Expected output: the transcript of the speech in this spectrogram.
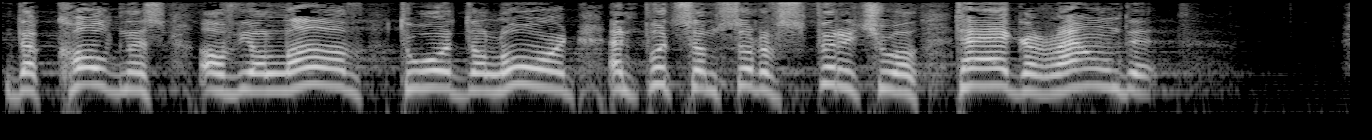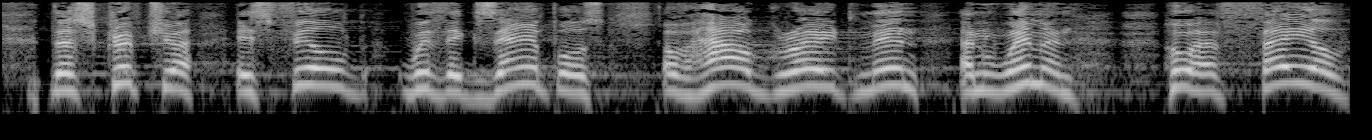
the coldness of your love toward the Lord and put some sort of spiritual tag around it. The scripture is filled with examples of how great men and women who have failed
